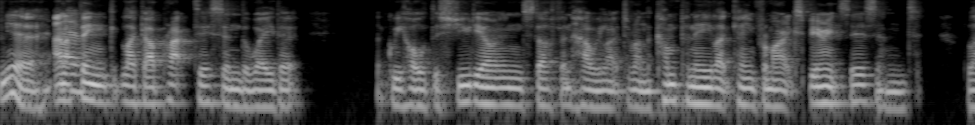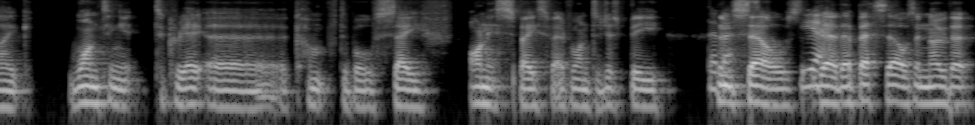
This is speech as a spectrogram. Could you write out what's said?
Yeah. And um, I think like our practice and the way that like we hold the studio and stuff and how we like to run the company like came from our experiences and like wanting it to create a comfortable, safe, honest space for everyone to just be Their themselves, Yeah. yeah. their best selves, and know that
